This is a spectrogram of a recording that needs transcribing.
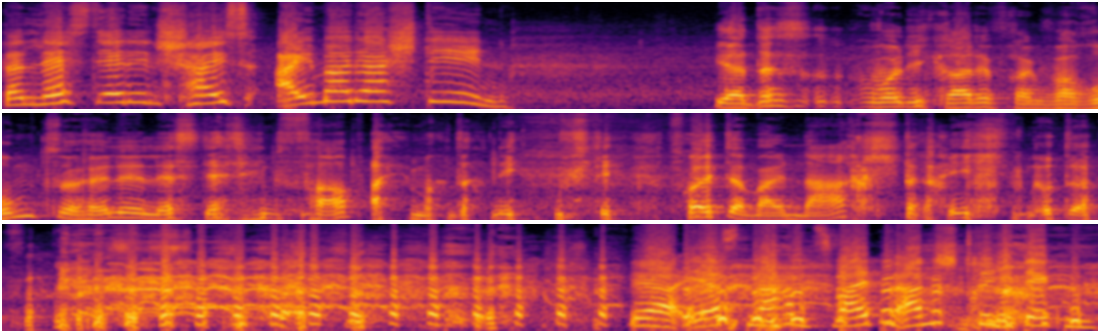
dann lässt er den scheiß Eimer da stehen. Ja, das wollte ich gerade fragen. Warum zur Hölle lässt er den Farbeimer daneben stehen? Wollte er mal nachstreichen oder was? Ja, erst nach dem zweiten Anstrich deckend.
